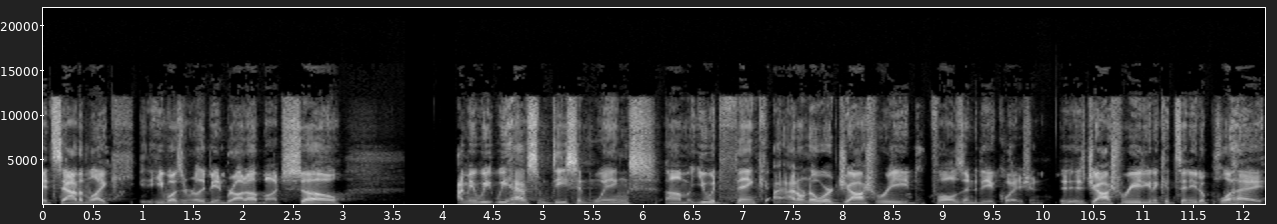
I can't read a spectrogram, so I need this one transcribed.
it sounded like he wasn't really being brought up much. So, I mean, we we have some decent wings. Um, you would think. I, I don't know where Josh Reed falls into the equation. Is Josh Reed going to continue to play?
